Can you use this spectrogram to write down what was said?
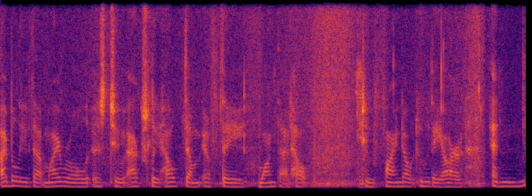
I believe that my role is to actually help them if they want that help, yeah. to find out who they are. And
